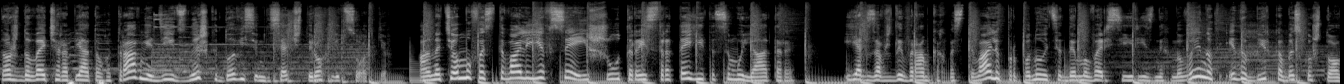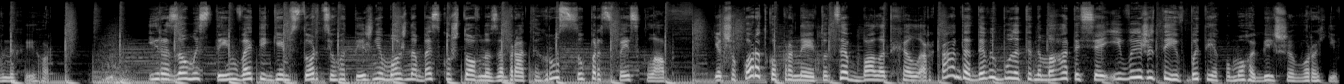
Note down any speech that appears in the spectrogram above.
Тож до вечора 5 травня діють знижки до 84%. А на цьому фестивалі є все: і шутери, і стратегії та симулятори. І як завжди, в рамках фестивалю пропонуються демоверсії різних новинок і добірка безкоштовних ігор. І разом із тим в Epic Game Store цього тижня можна безкоштовно забрати гру Super Space Club. Якщо коротко про неї, то це Ballad Hell Arcade, де ви будете намагатися і вижити, і вбити якомога більше ворогів.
